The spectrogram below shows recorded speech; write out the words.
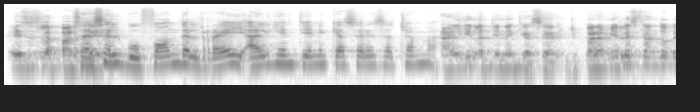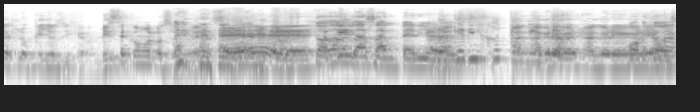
Esa es la parte. O sea, es el bufón del rey. Alguien tiene que hacer esa chamba. Alguien la tiene que hacer. Yo- Para mí el stand-up es lo que ellos dijeron. ¿Viste cómo lo cerré? Eh, Todas ¿qué? las anteriores. ¿Pero qué dijo agregar- agregaría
